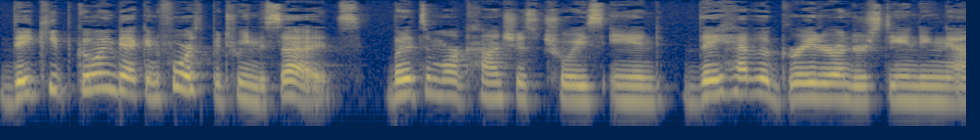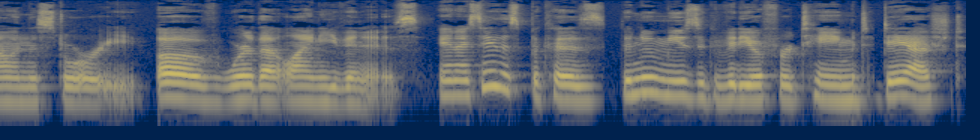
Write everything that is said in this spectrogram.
They keep going back and forth between the sides, but it's a more conscious choice, and they have a greater understanding now in the story of where that line even is. And I say this because the new music video for Tamed Dashed,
